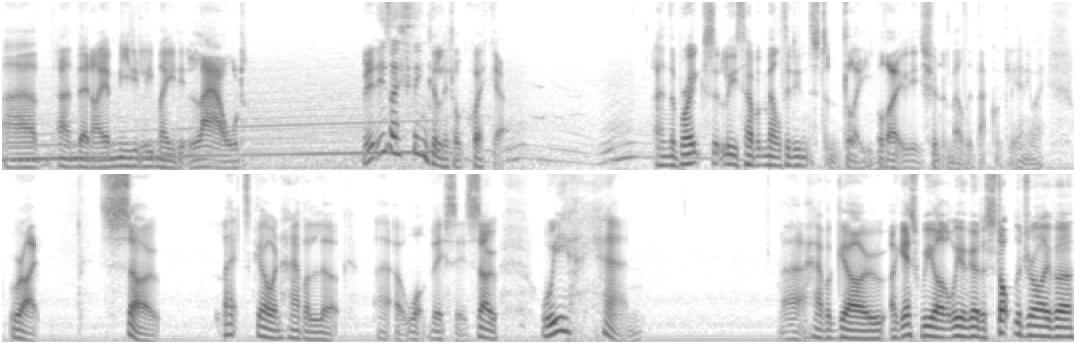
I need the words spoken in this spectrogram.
um, and then I immediately made it loud. Mean, it is, I think, a little quicker. And the brakes at least haven't melted instantly, although it shouldn't have melted that quickly anyway. Right, so let's go and have a look uh, at what this is. So we can uh, have a go. I guess we are we are going to stop the driver.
